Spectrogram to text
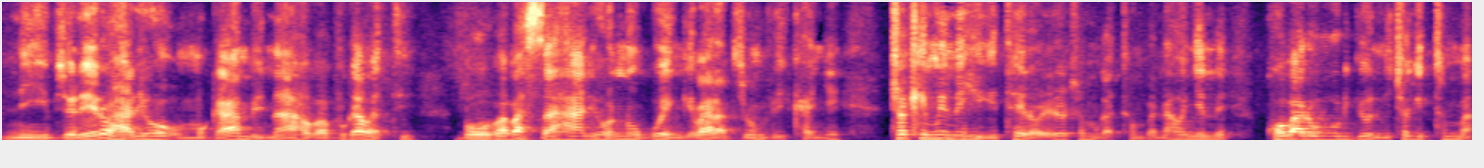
ni byo rero hariho umugambi naho bavuga bati boba basa hariho n'ugwenge barabyumvikanye cyo kimwe n'iki gitero rero cyo mu gatumba naho nyine ko bari uburyo ni cyo gituma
